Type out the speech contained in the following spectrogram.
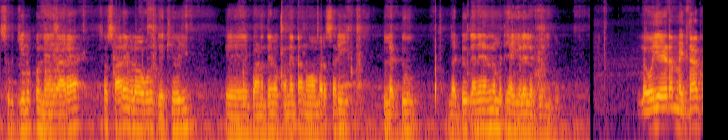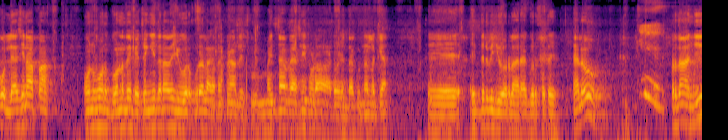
ਸੂਜੀ ਨੂੰ ਭੁੰਨਿਆ ਜਾ ਰਿਹਾ। ਸੋ ਸਾਰੇ ਵਲੌਗ ਨੂੰ ਦੇਖਿਓ ਜੀ। ਤੇ ਬਣਦੇ ਵਿਖਾਉਂਦੇ ਤੁਹਾਨੂੰ ਅੰਮ੍ਰਿਤਸਰੀ ਲੱਡੂ ਲੱਡੂ ਕਹਿੰਦੇ ਨੇ ਇਹਨਾਂ ਨੂੰ ਮਠਿਆਈ ਵਾਲੇ ਲੱਡੂ ਨੇ ਜੀ ਲਓ ਜੀ ਜਿਹੜਾ ਮੈਦਾ ਘੋਲਿਆ ਸੀ ਨਾ ਆਪਾਂ ਉਹਨੂੰ ਹੁਣ ਗੁੰਨ ਦੇ ਵਿੱਚ ਚੰਗੀ ਤਰ੍ਹਾਂ ਤੇ ਜ਼ੋਰ ਪੂਰਾ ਲੱਗਦਾ ਪਿਆ ਦੇਖੋ ਮੈਦਾ ਵੈਸੇ ਹੀ ਥੋੜਾ ਹਾਰਡ ਹੋ ਜਾਂਦਾ ਗੁੰਨਣ ਲੱਗਿਆ। ਤੇ ਇੱਧਰ ਵੀ ਜ਼ੋਰ ਲਾ ਰਿਹਾ ਗੁਰਫਤਿਹ। ਹੈਲੋ ਪ੍ਰਧਾਨ ਜੀ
